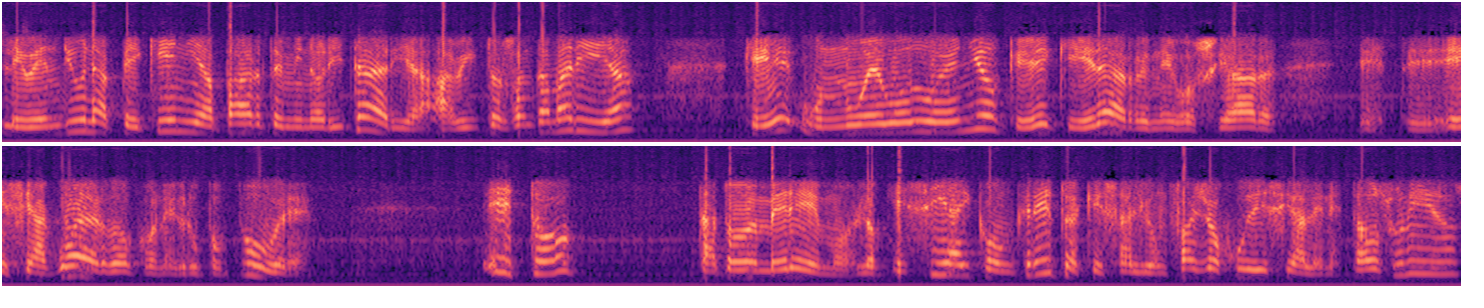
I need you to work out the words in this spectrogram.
le vendió una pequeña parte minoritaria a Víctor Santamaría, que un nuevo dueño que quiera renegociar este, ese acuerdo con el Grupo Octubre. Esto está todo en veremos. Lo que sí hay concreto es que salió un fallo judicial en Estados Unidos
